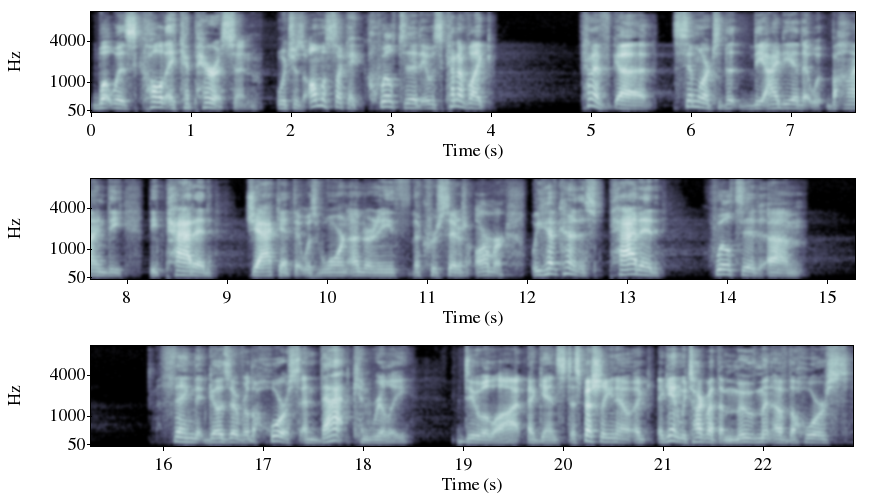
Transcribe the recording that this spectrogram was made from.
what was called a caparison, which was almost like a quilted. It was kind of like kind of uh, similar to the the idea that w- behind the the padded jacket that was worn underneath the crusader's armor. We have kind of this padded, quilted um, thing that goes over the horse, and that can really do a lot against, especially, you know, again, we talk about the movement of the horse,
